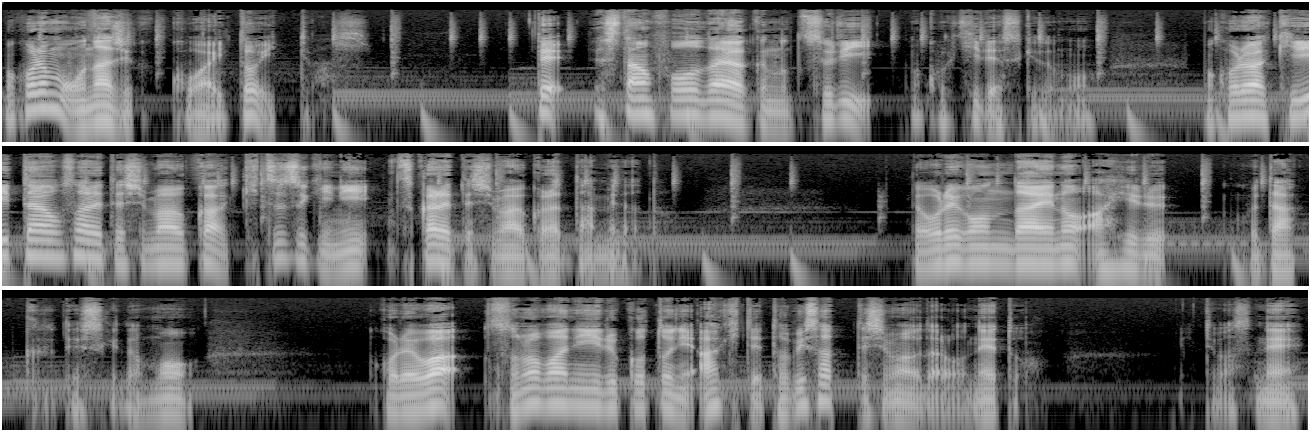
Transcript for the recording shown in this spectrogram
これも同じく怖いと言ってます。でスタンフォード大学のツリー。これ木ですけども。これは切り倒されてしまうか、木続きに疲れてしまうからダメだと。でオレゴン大のアヒル、これダックですけども、これはその場にいることに飽きて飛び去ってしまうだろうねと言ってますね。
